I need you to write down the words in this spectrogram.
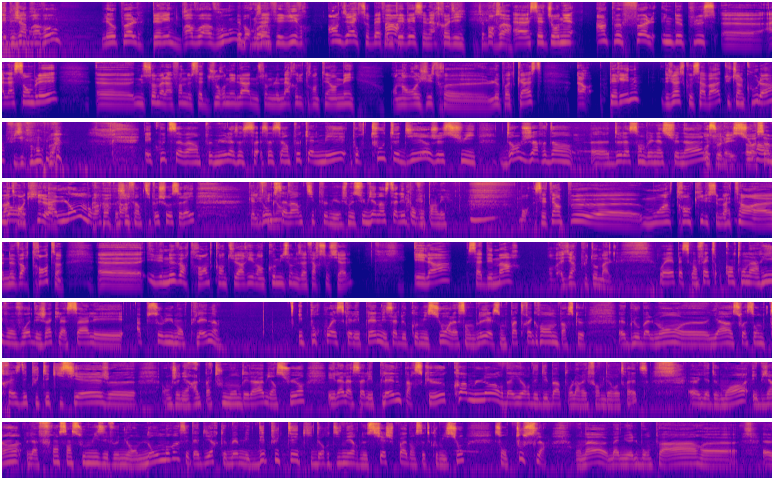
Et déjà bravo, Léopold, Perrine, bravo à vous. Mais vous avez fait vivre en direct sur BFM Ah TV ce mercredi. C'est pour ça. Euh, cette journée un peu folle, une de plus euh, à l'Assemblée. Euh, nous sommes à la fin de cette journée-là, nous sommes le mercredi 31 mai, on enregistre euh, le podcast. Alors, Perrine, déjà, est-ce que ça va? Tu tiens le coup là, physiquement ou pas? Écoute, ça va un peu mieux, là, ça, ça- ça s'est un peu calmé. Pour tout te dire, je suis dans le jardin euh, de l'Assemblée nationale. Au soleil. Sur Ah, ça un va, banc tranquille. À l'ombre, parce qu'il fait un petit peu chaud au soleil. Quelle Donc feignante. ça va un petit peu mieux. Je me suis bien installée pour vous parler. Bon, c'était un peu euh, moins tranquille ce matin à 9h30. Euh, il est 9h30 quand tu arrives en commission des affaires sociales. Et là, ça démarre, on va dire, plutôt mal. Ouais, parce qu'en fait, quand on arrive, on voit déjà que la salle est absolument pleine. Et pourquoi est-ce qu'elle est pleine? Les salles de commission à l'Assemblée, elles sont pas très grandes parce que euh, globalement, euh, il y a 73 députés qui siègent. euh, en général, pas tout le monde est là, bien sûr. Et là, la salle est pleine parce que, comme lors d'ailleurs des débats pour la réforme des retraites, euh, il y a deux mois, eh bien, la France insoumise est venue en nombre, c'est-à-dire que même les députés qui d'ordinaire ne siègent pas dans cette commission sont tous là. On a Manuel Bompard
